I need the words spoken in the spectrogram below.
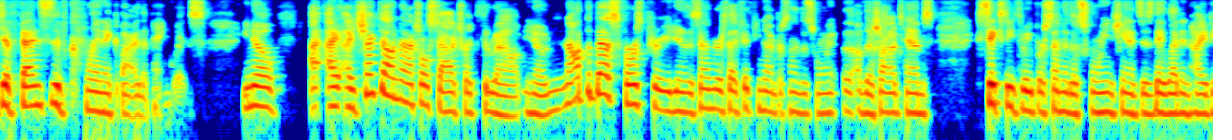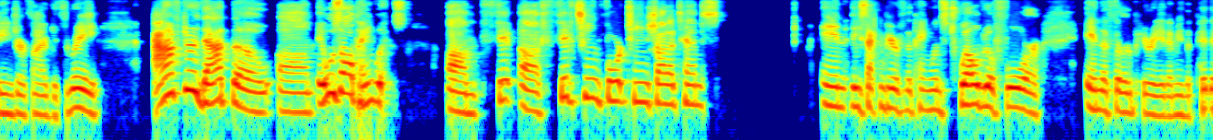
defensive clinic by the Penguins. You know, I, I checked out natural stat trick throughout. You know, not the best first period. You know, the Senators had 59% of the scoring of the shot attempts, 63% of the scoring chances. They led in high danger five to three. After that, though, um, it was all Penguins. Um, fi- uh, 15, 14 shot attempts in the second period for the Penguins, 12 to 4 in the third period. I mean, the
